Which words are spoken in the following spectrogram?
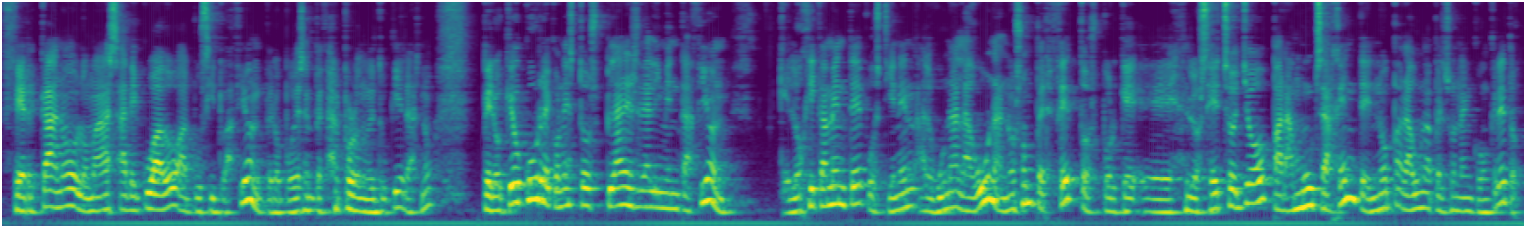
cercano, lo más adecuado a tu situación, pero puedes empezar por donde tú quieras, ¿no? Pero ¿qué ocurre con estos planes de alimentación? Que lógicamente pues tienen alguna laguna, no son perfectos porque eh, los he hecho yo para mucha gente, no para una persona en concreto.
